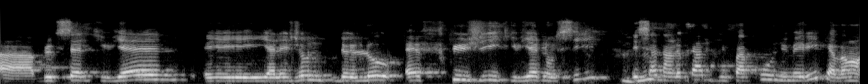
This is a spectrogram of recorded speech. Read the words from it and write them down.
à Bruxelles qui viennent et il y a les jeunes de l'OFQJ qui viennent aussi. Et ça, dans le cadre du parcours numérique, avant,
